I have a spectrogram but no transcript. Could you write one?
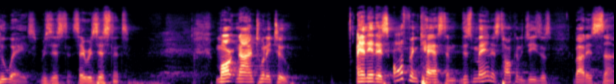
Two ways resistance. Say resistance. Mark 9 22. And it is often cast him. This man is talking to Jesus about his son.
